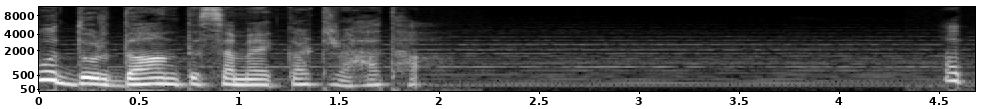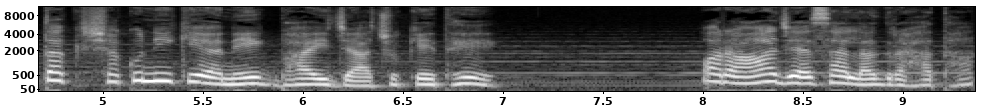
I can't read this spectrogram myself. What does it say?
वो दुर्दांत समय कट रहा था। अब तक शकुनी के अनेक भाई जा चुके थे। और आज ऐसा लग रहा था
